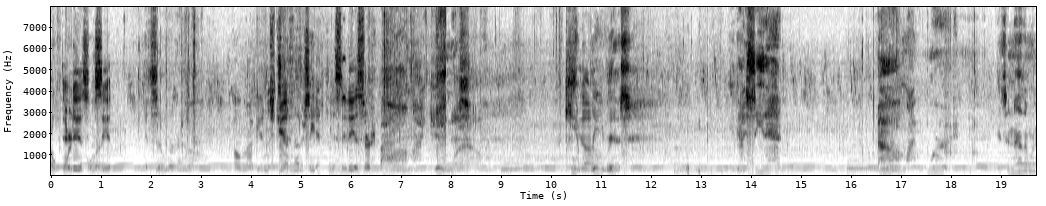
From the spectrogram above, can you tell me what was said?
Oh, There it is. I see it. It's silver right there. Oh my goodness, Is that Jeff. another seated? Yes, it is, sir. Oh my goodness. I can't Yeah. believe this. you guys see that? Oh my word. It's another one.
